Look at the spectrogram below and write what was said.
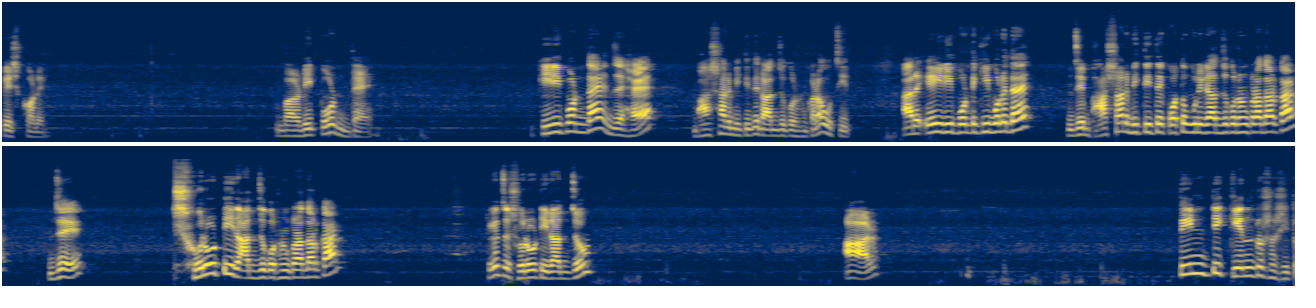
পেশ করে। বা রিপোর্ট দেয়। কি রিপোর্ট দেয়? যে হ্যাঁ ভাষার ভিত্তিতে রাজ্য গঠন করা উচিত। আর এই রিপোর্টে কি বলে দেয়? যে ভাষার ভিত্তিতে কতগুলি রাজ্য গঠন করা দরকার? যে ষোলোটি রাজ্য গঠন করা দরকার। ঠিক আছে? ষোলোটি রাজ্য। আর তিনটি কেন্দ্রশাসিত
